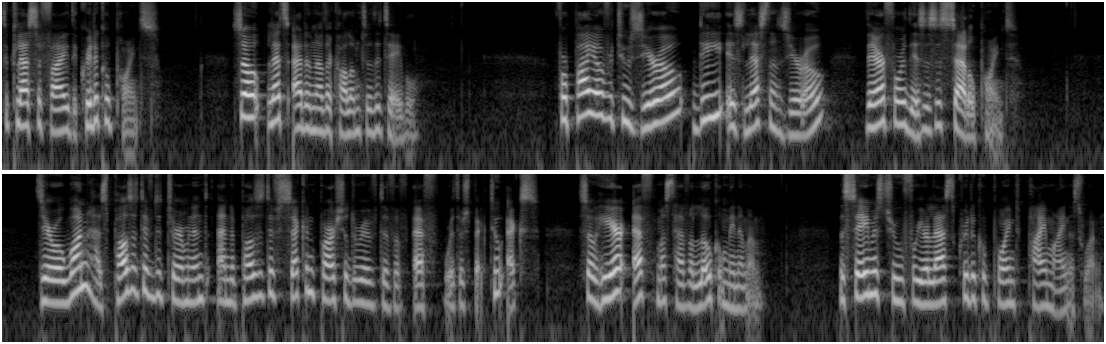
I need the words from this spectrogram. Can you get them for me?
to classify the critical points. So let's add another column to the table. For pi over 2, 0, d is less than 0, therefore this is a saddle point. 0, 1 has positive determinant and a positive second partial derivative of f with respect to x, so here f must have a local minimum. The same is true for your last critical point pi minus 1.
